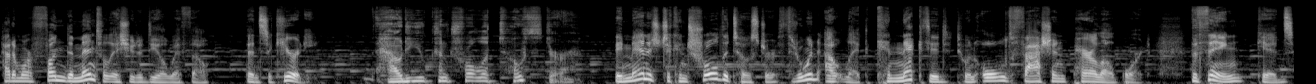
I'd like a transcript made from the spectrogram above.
had a more fundamental issue to deal with, though, than security. How do you control a toaster? They managed to control the toaster through an outlet connected to an old fashioned parallel port. The thing, kids,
